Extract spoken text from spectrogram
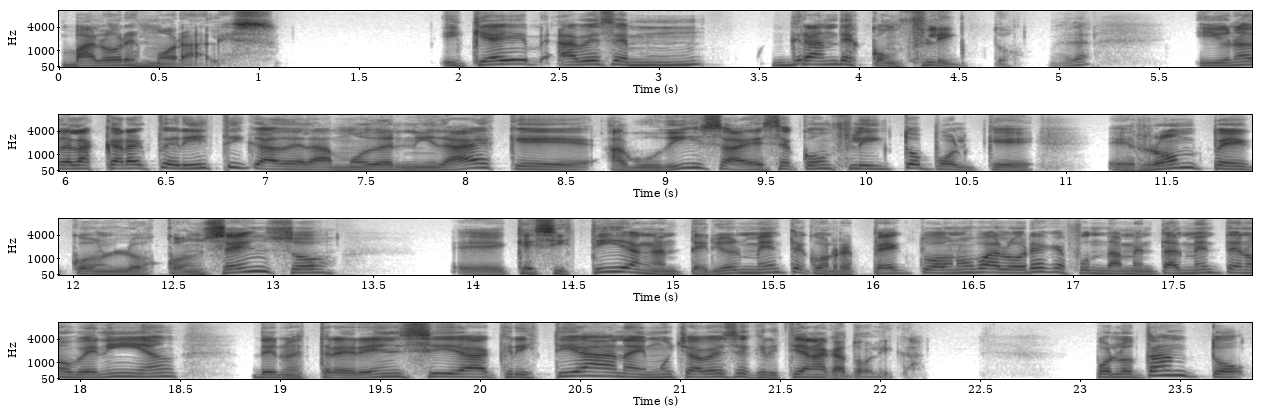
valores morales y que hay a veces grandes conflictos. Y una de las características de la modernidad es que agudiza ese conflicto porque eh, rompe con los consensos eh, que existían anteriormente con respecto a unos valores que fundamentalmente nos venían de nuestra herencia cristiana y muchas veces cristiana católica. Por lo tanto,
